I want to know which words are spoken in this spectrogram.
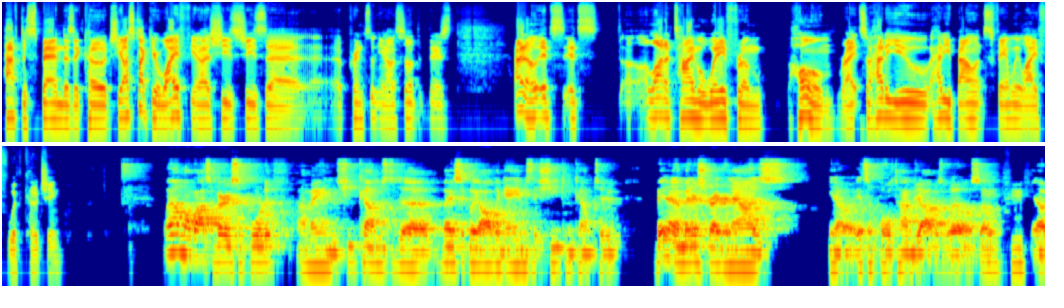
have to spend as a coach. You also talk to your wife, you know, she's she's a, a prince, you know, so there's I don't know, it's it's a lot of time away from home, right? So how do you how do you balance family life with coaching? Well, my wife's very supportive. I mean, she comes to basically all the games that she can come to. Being an administrator now is, you know, it's a full time job as well. So, mm-hmm. you know,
